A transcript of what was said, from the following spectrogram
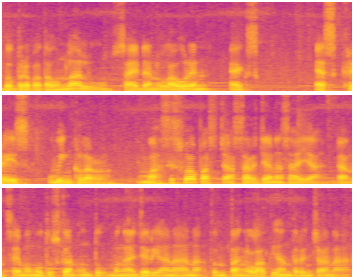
Beberapa tahun lalu, saya dan Lauren X. S. Chris Winkler, mahasiswa pasca sarjana saya, dan saya memutuskan untuk mengajari anak-anak tentang latihan terencana.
